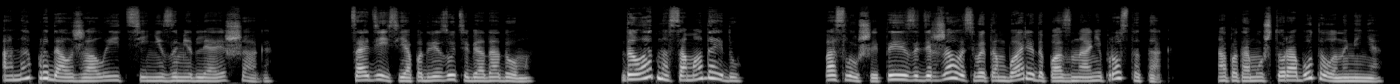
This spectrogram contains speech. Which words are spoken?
Она продолжала идти, не замедляя шага. «Садись, я подвезу тебя до дома». «Да ладно, сама дойду». «Послушай, ты задержалась в этом баре допоздна не просто так, а потому что работала на меня.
